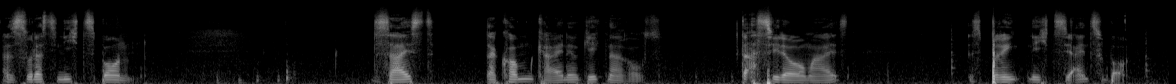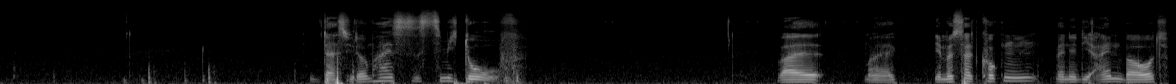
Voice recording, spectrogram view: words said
Also so, dass die nicht spawnen. Das heißt, da kommen keine Gegner raus. Das wiederum heißt, es bringt nichts, sie einzubauen. Das wiederum heißt, es ist ziemlich doof. Weil, mal Ihr müsst halt gucken, wenn ihr die einbaut,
